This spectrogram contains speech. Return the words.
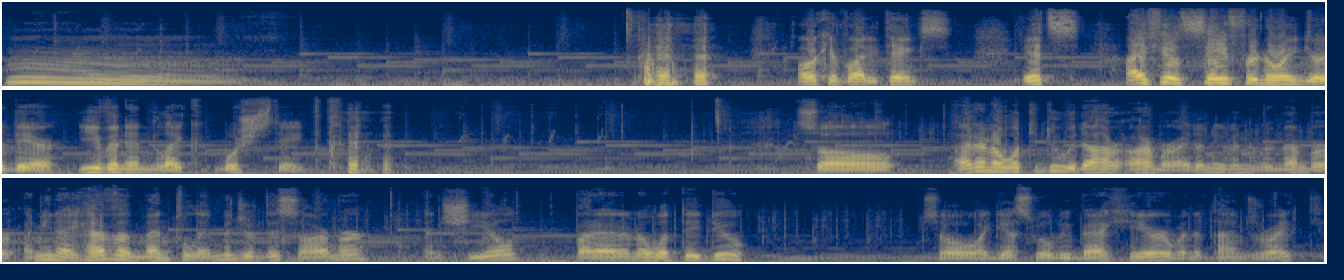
Hmm... Okay, buddy, thanks. It's I feel safer knowing you're there, even in like mush state. so I don't know what to do with our armor. I don't even remember. I mean, I have a mental image of this armor and shield, but I don't know what they do. So I guess we'll be back here when the time's right.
